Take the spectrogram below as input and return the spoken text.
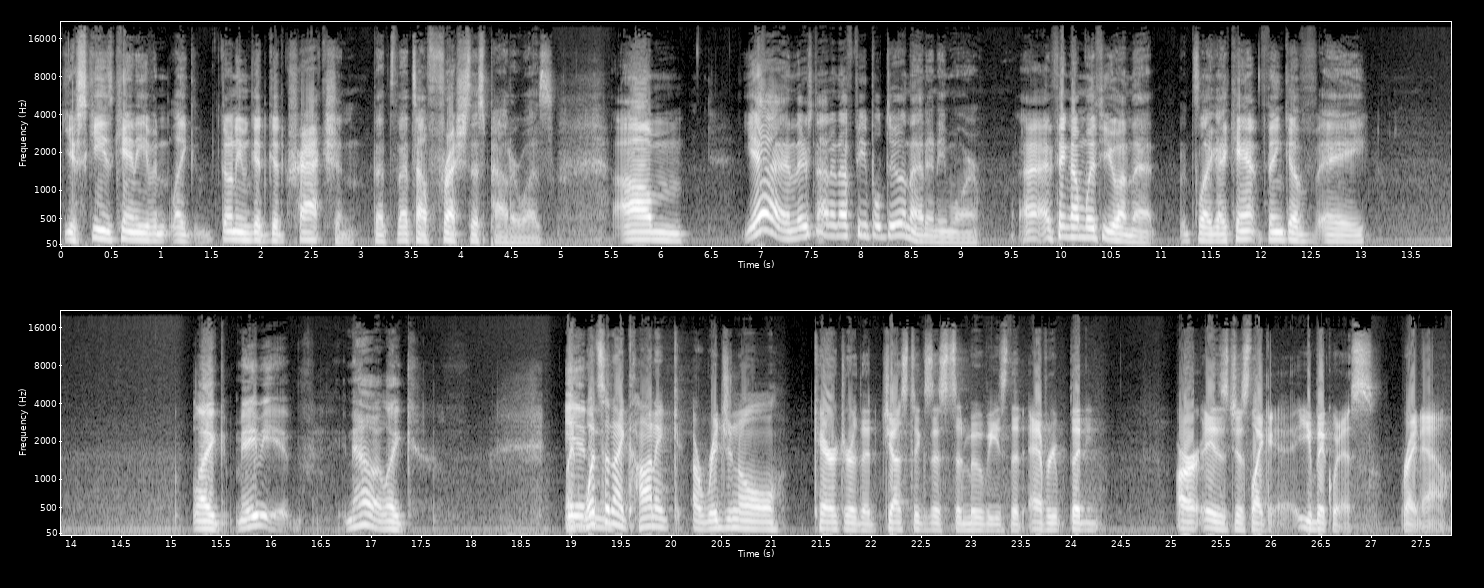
your skis can't even like don't even get good traction. That's that's how fresh this powder was. Um, yeah, and there's not enough people doing that anymore. I, I think I'm with you on that. It's like I can't think of a like maybe no like. Like, in- what's an iconic original character that just exists in movies that every that are is just like ubiquitous right now?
